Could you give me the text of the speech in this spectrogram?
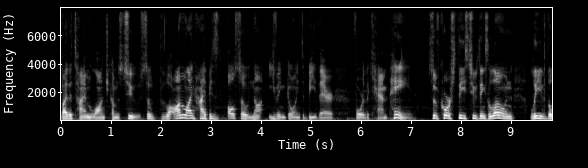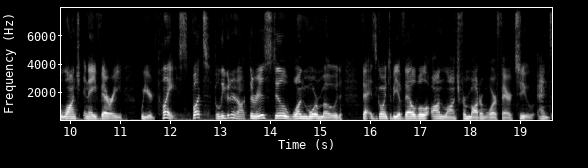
by the time launch comes too. So the online hype is also not even going to be there for the campaign. So of course, these two things alone leave the launch in a very weird place. But believe it or not, there is still one more mode that is going to be available on launch for Modern Warfare 2. And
